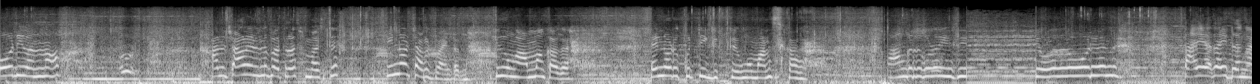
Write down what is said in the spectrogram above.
ஓடி வந்தோம் பத்து ரூபா சம்பாதிச்சு இன்னொரு சாக்லேட் வாங்கிட்டு வந்தேன். இது உங்கள் அம்மாக்காக. என்னோட குட்டி கிஃப்ட் உங்கள் மனசுக்காக. வாங்குறது கூட ஈஸி எவ்வளோ ஓடி வந்து தயாராகிட்டாங்க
